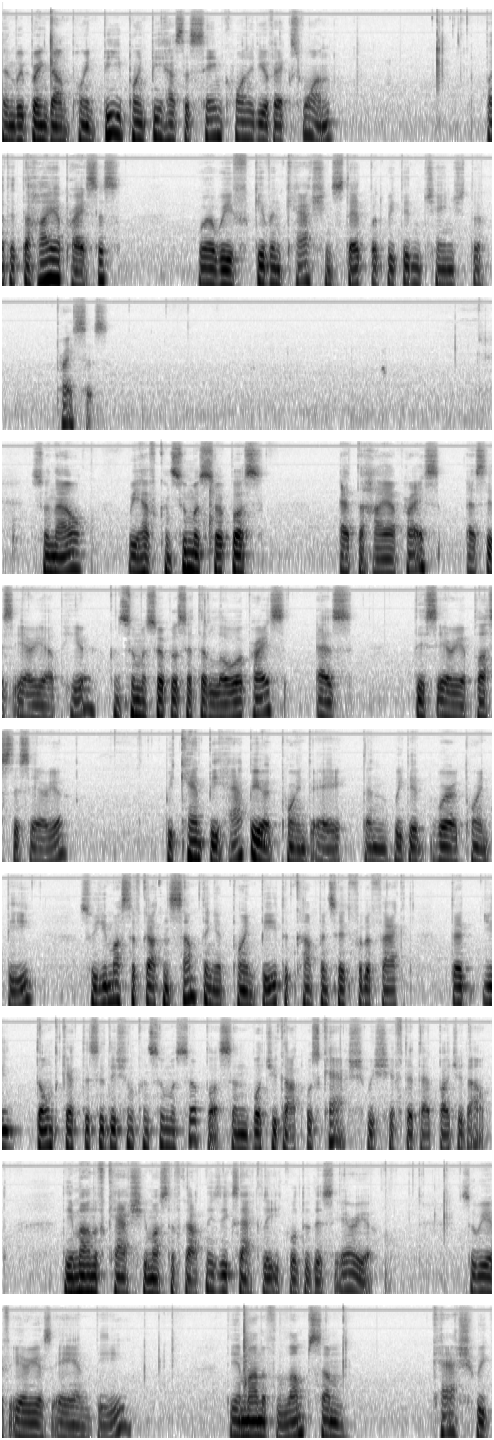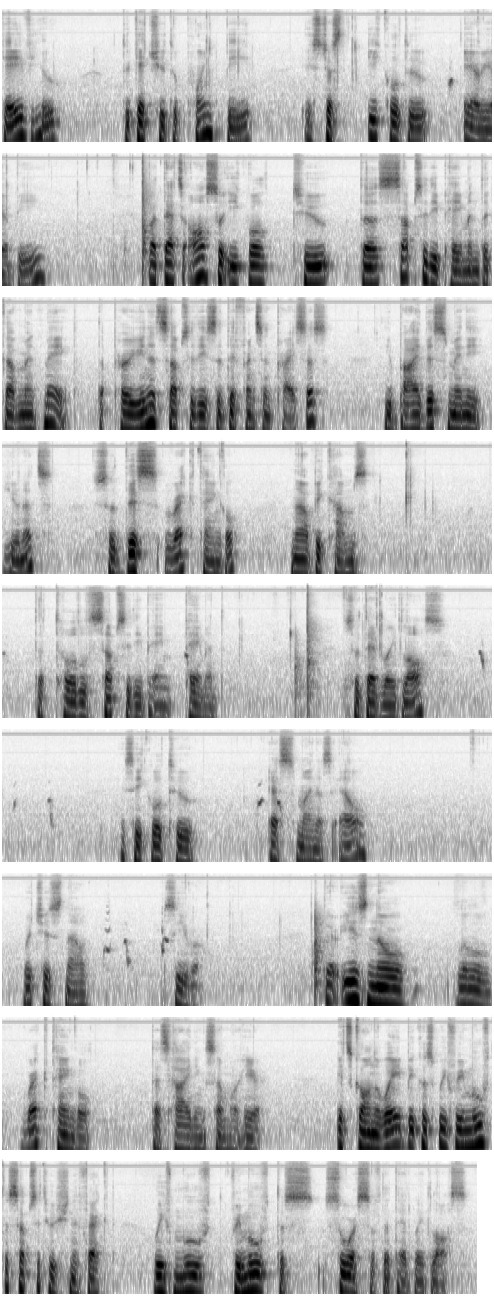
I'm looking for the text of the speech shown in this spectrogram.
Then we bring down point B. Point B has the same quantity of x1, but at the higher prices, where we've given cash instead, but we didn't change the prices. So now we have consumer surplus at the higher price as this area up here, consumer surplus at the lower price as this area plus this area. We can't be happier at point A than we did were at point B, so you must have gotten something at point B to compensate for the fact that you don't get this additional consumer surplus and what you got was cash. We shifted that budget out. The amount of cash you must have gotten is exactly equal to this area. So we have areas A and B. The amount of lump sum cash we gave you to get you to point B is just equal to area B. But that's also equal to the subsidy payment the government made. The per unit subsidy is the difference in prices. You buy this many units, so this rectangle now becomes the total subsidy pay payment. So deadweight loss is equal to S minus L, which is now zero. There is no little rectangle that's hiding somewhere here. It's gone away because we've removed the substitution effect. We've moved, removed the source of the deadweight loss.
